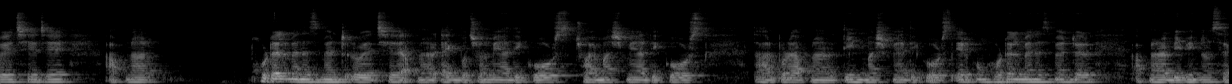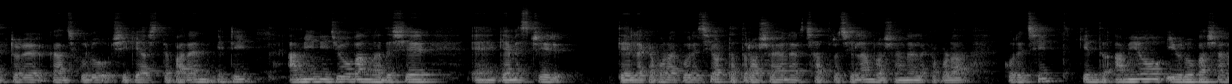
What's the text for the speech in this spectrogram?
রয়েছে যে আপনার হোটেল ম্যানেজমেন্ট রয়েছে, আপনার এক বছর মেয়াদি কোর্স, ছয় মাস মেয়াদি কোর্স, তারপরে আপনার তিন মাস মেয়াদি কোর্স, এরকম হোটেল ম্যানেজমেন্টের আপনারা বিভিন্ন সেক্টরের কাজগুলো শিখে আসতে পারেন। এটি আমি নিজেও বাংলাদেশে কেমিস্ট্রিতে লেখাপড়া করেছি, অর্থাৎ রসায়নের ছাত্র ছিলাম রসায়নের লেখাপড়া করেছি। কিন্তু আমিও ইউরোপ আসার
